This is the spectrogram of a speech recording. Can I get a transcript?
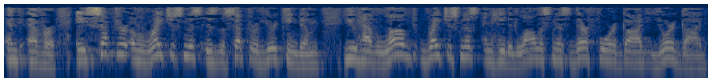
and ever. A scepter of righteousness is the scepter of your kingdom. You have loved righteousness and hated lawlessness. Therefore, God, your God,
